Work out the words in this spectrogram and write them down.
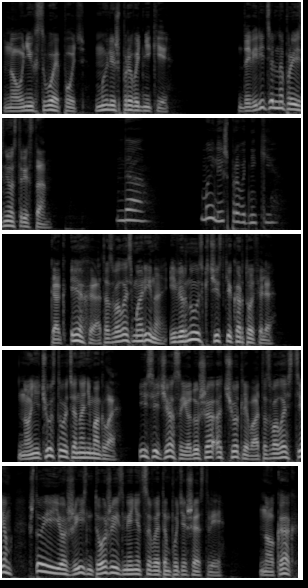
Но у них свой путь, мы лишь проводники. Доверительно произнес Тристан. Да, мы лишь проводники. Как эхо отозвалась Марина и вернулась к чистке картофеля. Но не чувствовать она не могла. И сейчас ее душа отчетливо отозвалась тем, что и ее жизнь тоже изменится в этом путешествии. Но как,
